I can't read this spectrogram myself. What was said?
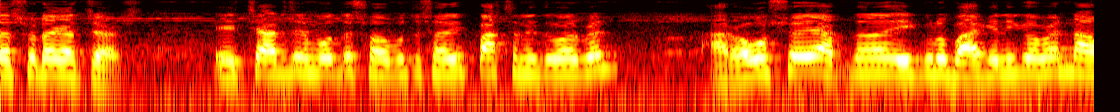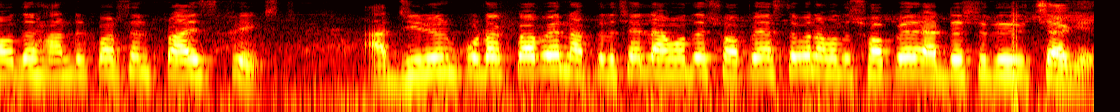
দেড়শো টাকা চার্জ এই চার্জের মধ্যে সর্বোচ্চ শাড়ি পাঁচটা নিতে পারবেন। আর অবশ্যই আপনারা এইগুলো বার্গেনিং করবেন না। আমাদের হান্ড্রেড পার্সেন্ট প্রাইস ফিক্সড আর জিনিয়ন প্রোডাক্ট পাবেন আপনারা চাইলে আমাদের শপে আসতে পারেন আমাদের শপের অ্যাড্রেসটা দিয়ে দিচ্ছি আগে।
